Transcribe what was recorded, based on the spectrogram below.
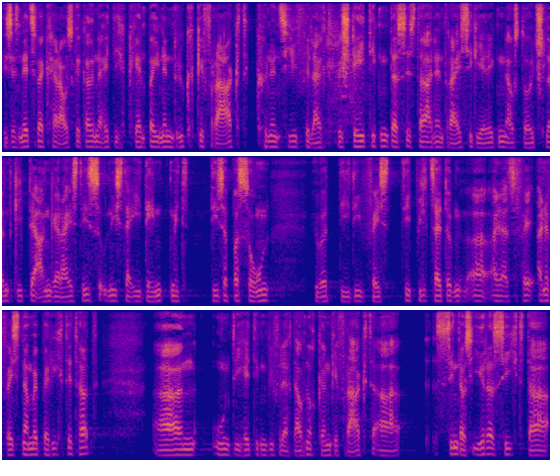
dieses Netzwerk herausgegangen. Da hätte ich gern bei Ihnen rückgefragt. Können Sie vielleicht bestätigen, dass es da einen 30-Jährigen aus Deutschland gibt, der angereist ist und ist der ident mit dieser Person, über die die, Fest, die Bildzeitung äh, eine Festnahme berichtet hat? Ähm, und ich hätte irgendwie vielleicht auch noch gern gefragt, äh, sind aus Ihrer Sicht da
